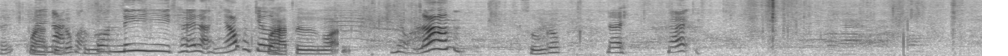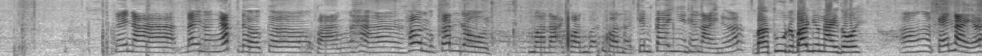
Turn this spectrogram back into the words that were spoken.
đấy, quả đây từ là gốc quả xuống ngọn. con ni như thế là nhóc trơn Quả từ ngọn nhiều lắm xuống gốc. đây đấy đây là đây là ngắt được ờ, khoảng à, hơn một cân rồi mà lại còn vẫn còn ở trên cây như thế này nữa Bà thu được bao nhiêu ngày rồi? Ờ, cái này á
